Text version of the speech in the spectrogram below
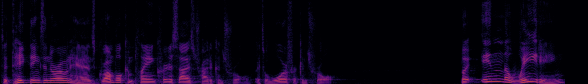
to take things into our own hands, grumble, complain, criticize, try to control. It's a war for control. But in the waiting,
